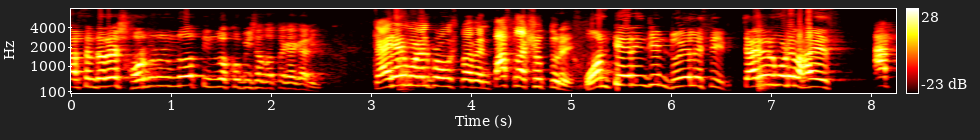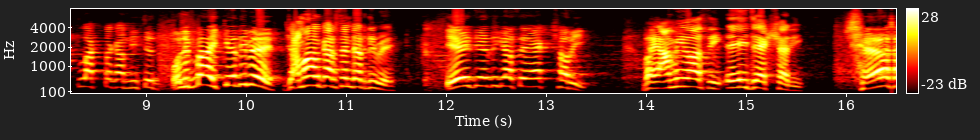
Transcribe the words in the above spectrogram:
কার সেন্টারে সর্বনিম্ন তিন লক্ষ বিশ হাজার টাকা গাড়ি। চাইরের মডেল প্রবক্স পাবেন পাঁচ লাখ সত্তরে। ওয়ান টিয়ার ইঞ্জিন ডুয়েল এসির চারের মডেল হাইয়েস্ট আট লাখ টাকার নিচে। অলিভ ভাই কে দিবে? জামাল কার সেন্টার দিবে। এই যে এদিকে আছে এক সারি ভাই আমিও আছি এই যে এক শাড়ি। শেষ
